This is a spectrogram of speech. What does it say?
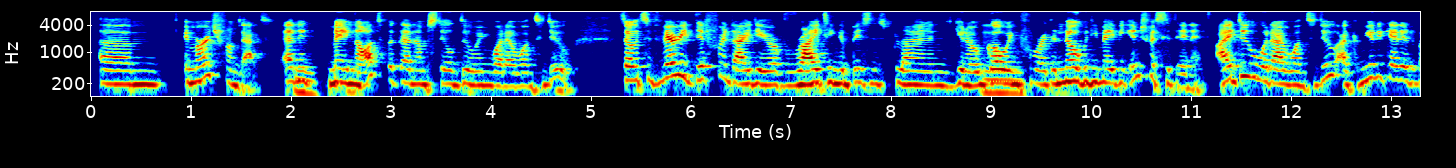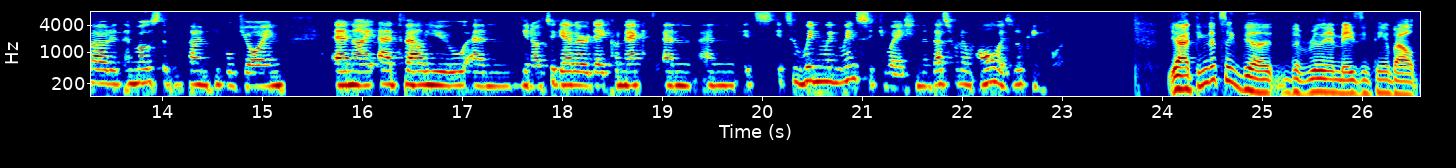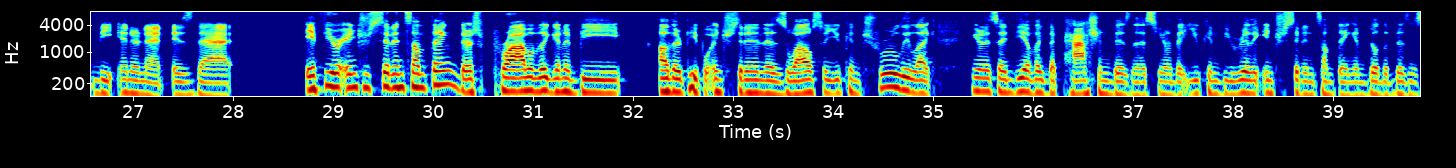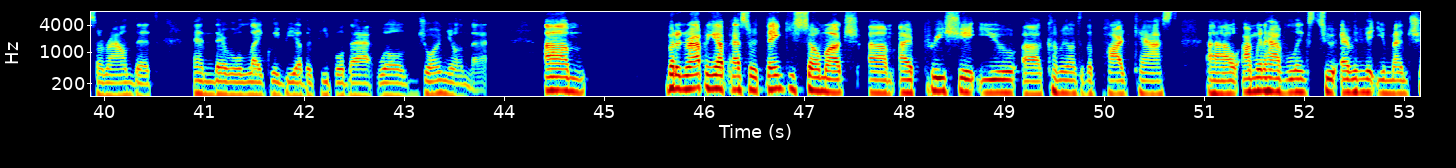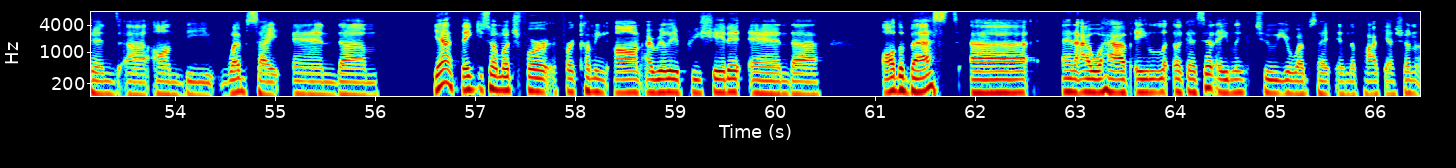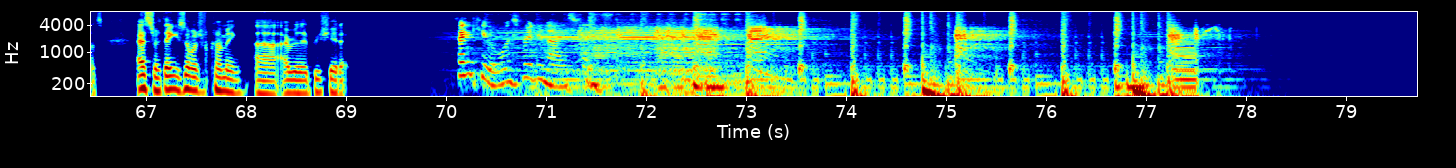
um, emerge from that. And mm. it may not, but then I'm still doing what I want to do. So it's a very different idea of writing a business plan and you know going mm. for it, and nobody may be interested in it. I do what I want to do. I communicated about it, and most of the time people join, and I add value, and you know together they connect, and and it's it's a win-win-win situation, and that's what I'm always looking for. Yeah, I think that's like the the really amazing thing about the internet is that if you're interested in something, there's probably going to be other people interested in it as well. So you can truly like, you know, this idea of like the passion business, you know, that you can be really interested in something and build a business around it. And there will likely be other people that will join you on that. Um, but in wrapping up, Esther, thank you so much. Um, I appreciate you uh, coming onto the podcast. Uh, I'm going to have links to everything that you mentioned uh, on the website, and um, yeah, thank you so much for for coming on. I really appreciate it, and uh, all the best. Uh, and I will have a like I said a link to your website in the podcast show notes. Esther, thank you so much for coming. Uh, I really appreciate it. Thank you. It was really nice. Thanks.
